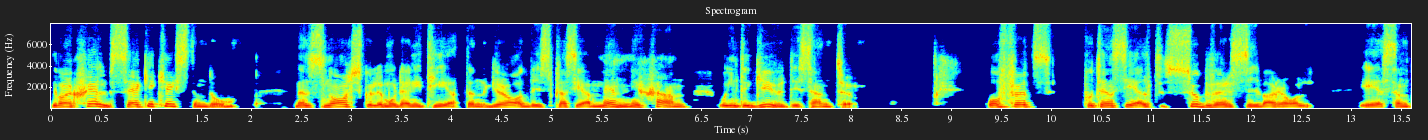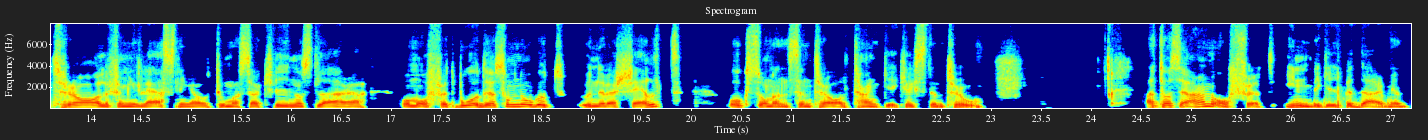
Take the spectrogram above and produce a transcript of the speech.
Det var en självsäker kristendom, men snart skulle moderniteten gradvis placera människan och inte Gud i centrum. Offrets potentiellt subversiva roll är central för min läsning av Thomas Aquinos lära om offret både som något universellt och som en central tanke i kristen tro. Att ta sig an offret inbegriper därmed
